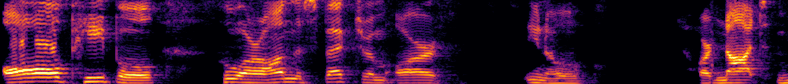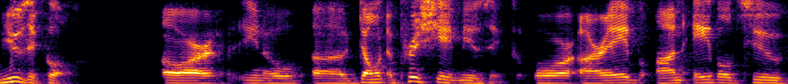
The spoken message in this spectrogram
all people who are on the spectrum are, you know, are not musical or you know uh, don't appreciate music or are able unable to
